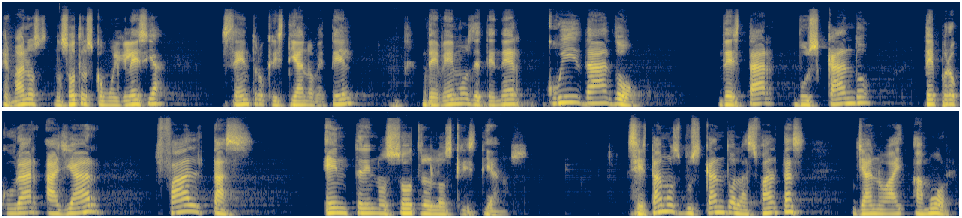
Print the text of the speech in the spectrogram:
Hermanos, nosotros como iglesia, Centro Cristiano Betel, debemos de tener cuidado de estar buscando, de procurar hallar faltas entre nosotros los cristianos. Si estamos buscando las faltas, ya no hay amor,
